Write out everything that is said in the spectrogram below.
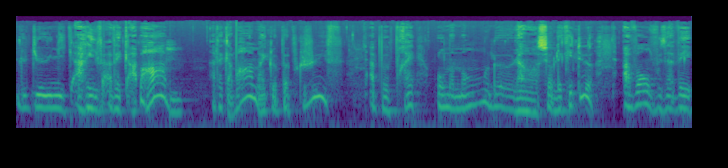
le Dieu unique arrive avec Abraham, avec Abraham, avec le peuple juif, à peu près au moment de l'invention de l'écriture. Avant, vous avez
